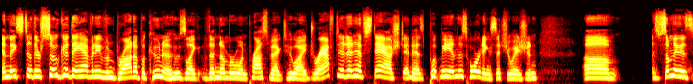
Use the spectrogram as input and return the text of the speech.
and they still they're so good they haven't even brought up Acuna, who's like the number one prospect, who I drafted and have stashed and has put me in this hoarding situation. Um, something that's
